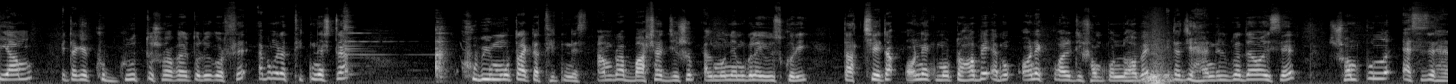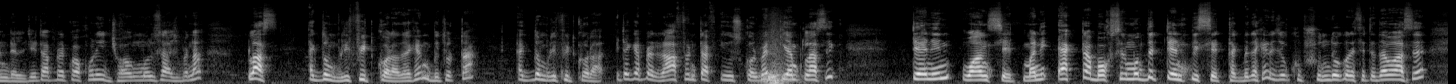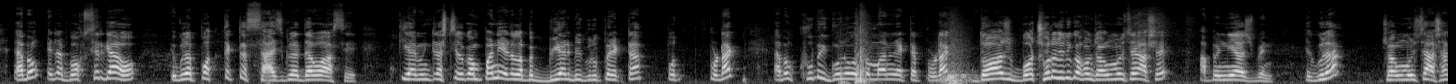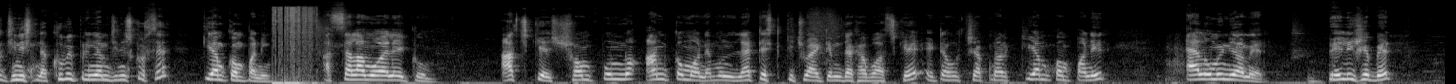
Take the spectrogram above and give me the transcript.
কিয়াম এটাকে খুব গুরুত্ব সহকারে তৈরি করছে এবং এটা থিকনেসটা খুবই মোটা একটা থিকনেস। আমরা বাসায় যেসব অ্যালুমিনিয়ামগুলো ইউজ করি, তার চেয়ে এটা অনেক মোটা হবে এবং অনেক কোয়ালিটি সম্পন্ন হবে। এটা যে হ্যান্ডেলগুলো দেওয়া হয়েছে, সম্পূর্ণ অ্যাসেসের হ্যান্ডেল, যেটা আপনার কখনোই ঝং মরিচে আসবে না। প্লাস একদম রিফিট করা, দেখেন ভিতরটা একদম রিফিট করা। এটাকে আপনার রাফ অ্যান্ড টাফ ইউজ করবেন, Kiam classic. Ten in one set মানে একটা বক্সের মধ্যে টেন পিস সেট থাকবে। দেখেন এই যে খুব সুন্দর করে সেটে দেওয়া আছে এবং এটা বক্সের গায়েও এগুলো প্রত্যেকটা সাইজগুলো দেওয়া আছে। কিয়াম ইন্ডাস্ট্রিয়াল কোম্পানি এটা হলো বিআরবি গ্রুপের একটা প্রোডাক্ট এবং খুবই গুণগত মানের একটা প্রোডাক্ট দশ বছরও যদি কখন জংমরিচে আসে, আপনি নিয়ে আসবেন। এগুলা জংমরিচে আসার জিনিস না, খুবই প্রিমিয়াম জিনিস করছে কিয়াম কোম্পানি আসসালামু আলাইকুম। আজকে সম্পূর্ণ আনকমন এবং লেটেস্ট কিছু আইটেম দেখাবো আজকে। এটা হচ্ছে আপনার কিয়াম কোম্পানির অ্যালুমিনিয়ামের বেল হিসেবের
